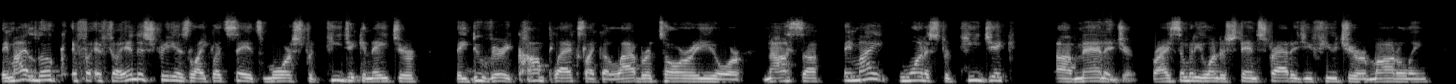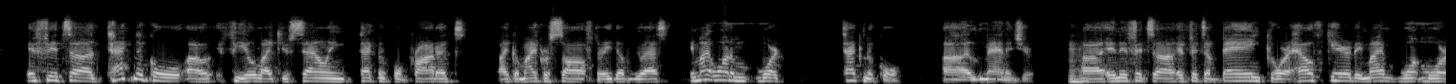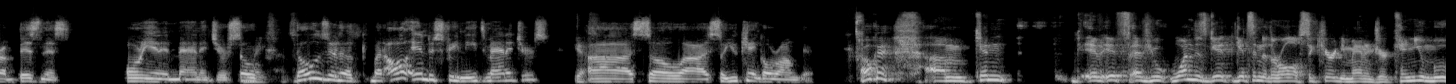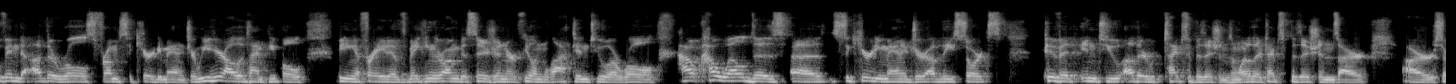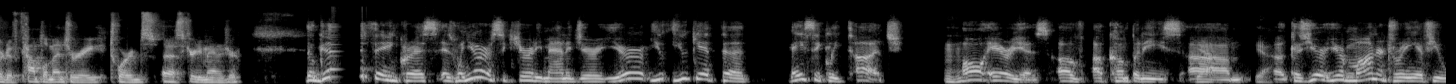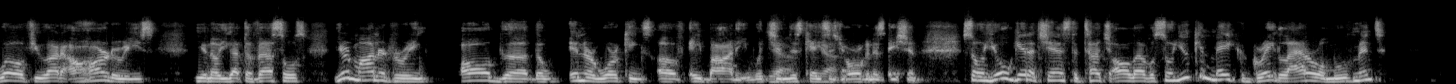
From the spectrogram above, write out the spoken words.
They might look if if an industry is like let's say it's more strategic in nature, they do very complex like a laboratory or NASA. They might want a strategic uh, manager, right? Somebody who understands strategy, future modeling. If it's a technical uh, field, like you're selling technical products, like a Microsoft or AWS, they might want a more technical uh, manager. Mm-hmm. Uh, and if it's a if it's a bank or healthcare, they might want more a business oriented manager. So those are the but all industry needs managers. Yes. Uh, so uh, so you can't go wrong there. Okay. Um, can if if you one is get gets into the role of security manager, can you move into other roles from security manager? We hear all the time people being afraid of making the wrong decision or feeling locked into a role. How how well does a security manager of these sorts pivot into other types of positions and what other types of positions are are sort of complementary towards a security manager the good thing chris is when you're a security manager you're you you get to basically touch mm-hmm. all areas of a company's um yeah because yeah. uh, you're you're monitoring if you will if you got arteries you know you got the vessels you're monitoring all the the inner workings of a body which yeah, in this case yeah. is your organization. So you'll get a chance to touch all levels. So you can make a great lateral movement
